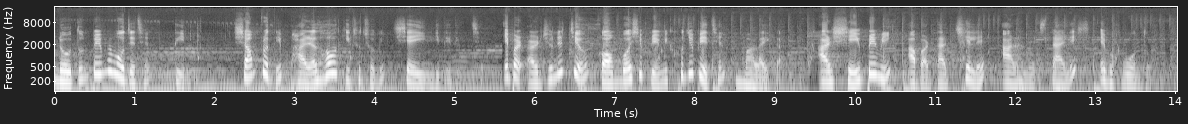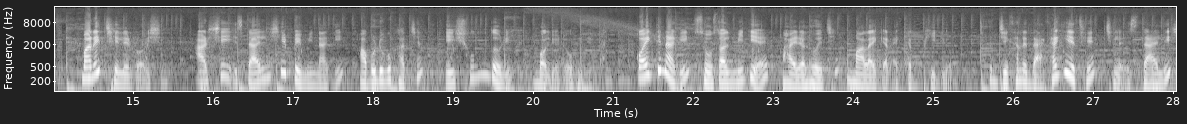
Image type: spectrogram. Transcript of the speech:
নতুন প্রেমে মজেছেন তিনি। সম্প্রতি ভাইরাল হওয়া কিছু ছবি সেই ইঙ্গিতে দিচ্ছে। এবার অর্জুনের চেয়েও কম বয়সী প্রেমিক খুঁজে পেয়েছেন মালাইকা আর সেই প্রেমিক আবার তার ছেলে আরহানের স্টাইলিশ এবং বন্ধু। মানে ছেলের বয়সী। আর সেই স্টাইলিশের প্রেমী নাকি হাবুডুবু খাচ্ছেন এই সুন্দরী বলিউড অভিনেত্রী। কয়েকদিন আগেই সোশ্যাল মিডিয়ায় ভাইরাল হয়েছে মালাইকার একটা ভিডিও, যেখানে দেখা গিয়েছে ছেলের স্টাইলিশ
